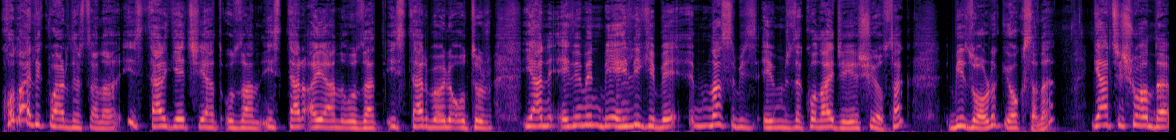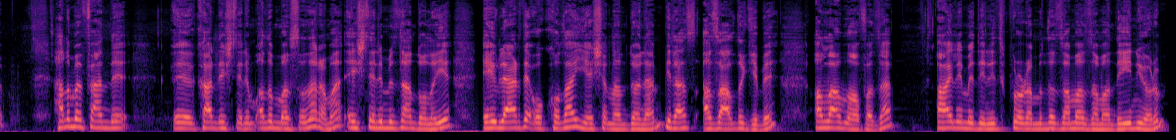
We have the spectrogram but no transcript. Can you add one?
kolaylık vardır sana. İster geç yat uzan, ister ayağını uzat, ister böyle otur. Yani evimin bir ehli gibi nasıl biz evimizde kolayca yaşıyorsak bir zorluk yok sana. Gerçi şu anda hanımefendi e, kardeşlerim alınmasınlar ama eşlerimizden dolayı evlerde o kolay yaşanan dönem biraz azaldı gibi. Allah muhafaza Aile Medeniyeti programında zaman zaman değiniyorum.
